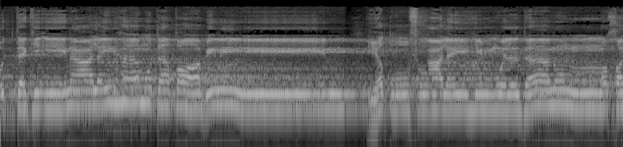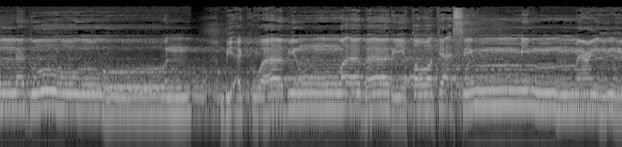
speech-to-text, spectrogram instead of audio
متكئين عليها متقابلين. يطوف عليهم ولدان مخلدون بأكواب وأباريق وكأس من معين.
